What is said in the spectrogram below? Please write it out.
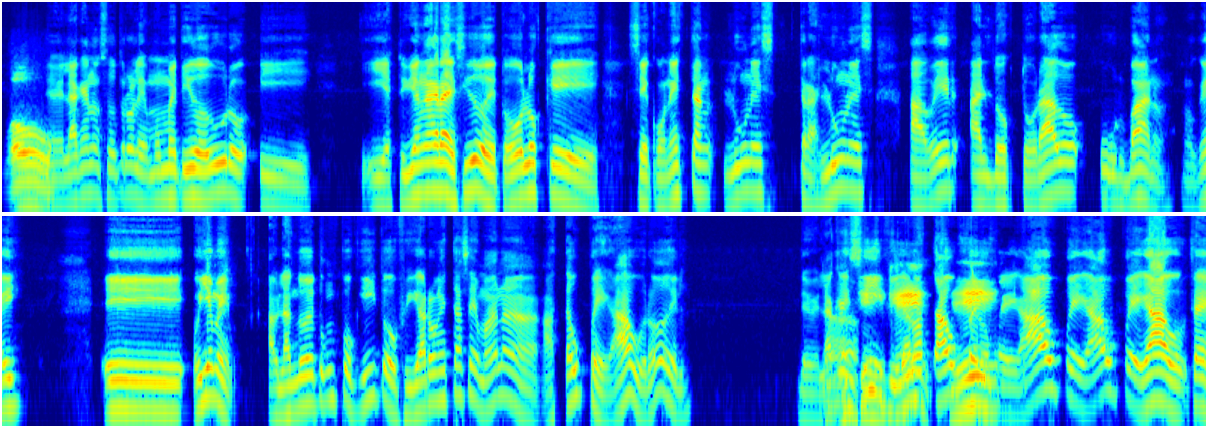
Wow. De verdad que nosotros le hemos metido duro y, y estoy bien agradecido de todos los que se conectan lunes tras lunes a ver al doctorado urbano, ¿ok? Eh, óyeme, hablando de tú un poquito, Figaro en esta semana ha estado pegado, brother. De verdad que sí, ¿qué, Figaro ha estado, Sí. pero pegado, pegado, pegado. O sea,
